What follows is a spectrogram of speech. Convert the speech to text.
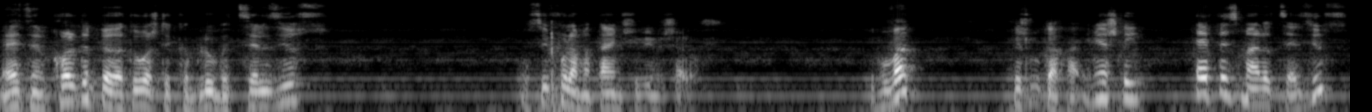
בעצם כל טמפרטורה שתקבלו בצלזיוס, הוסיפו לה 273. במובן, חשבו ככה, אם יש לי 0 מעלות צלזיוס,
